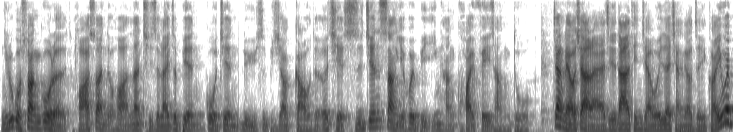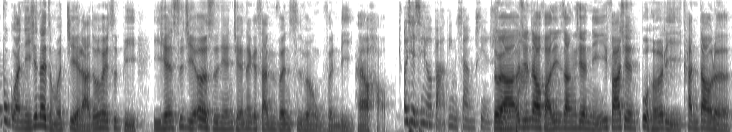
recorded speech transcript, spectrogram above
你如果算过了划算的话，那其实来这边过件率是比较高的，而且时间上也会比银行快非常多。这样聊下来，其实大家听起来我一直在强调这一块，因为不管你现在怎么借啦，都会是比以前十几二十年前那个三分、四分、五分利还要好。而且现在有法定上限。对啊，而且现在有法定上限，你一发现不合理，看到了。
